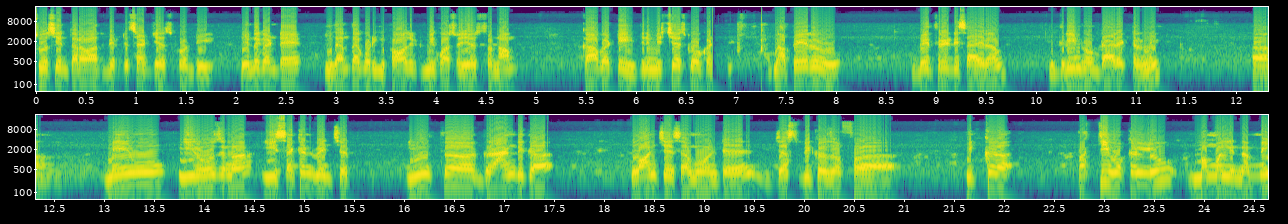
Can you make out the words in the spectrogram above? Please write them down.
చూసిన తర్వాత మీరు డిసైడ్ చేసుకోండి. ఎందుకంటే ఇదంతా కూడా ఈ ప్రాజెక్ట్ మీకోసం చేస్తున్నాం. కాబట్టి దీన్ని మిస్ చేసుకోకండి. నా పేరు బేతిరెడ్డి సాయిరామ్ గ్రీన్ హోమ్ డైరెక్టర్ని మేము ఈ రోజున ఈ సెకండ్ వెంచర్ ఇంత గ్రాండ్గా లాంచ్ చేశాము అంటే జస్ట్ బికాస్ ఆఫ్ ఇక్కడ ప్రతి ఒక్కళ్ళు మమ్మల్ని నమ్మి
